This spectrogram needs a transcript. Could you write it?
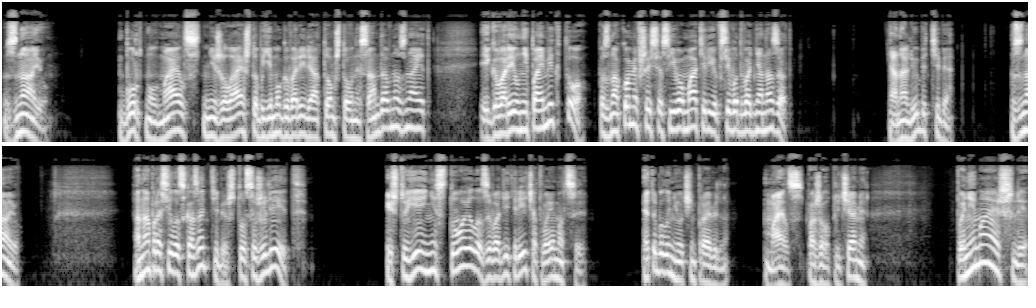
«Знаю», — буркнул Майлз, не желая, чтобы ему говорили о том, что он и сам давно знает, и говорил не пойми кто, познакомившийся с его матерью всего два дня назад. «Она любит тебя». «Знаю», она просила сказать тебе, что сожалеет, и что ей не стоило заводить речь о твоем отце. Это было не очень правильно. Майлз пожал плечами. «Понимаешь ли,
